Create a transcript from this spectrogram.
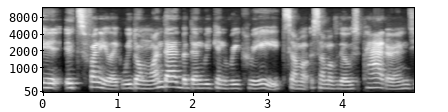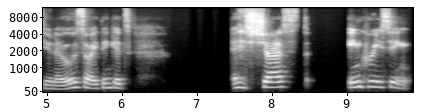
it, it's funny like we don't want that but then we can recreate some of some of those patterns you know? So i think it's it's just increasing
